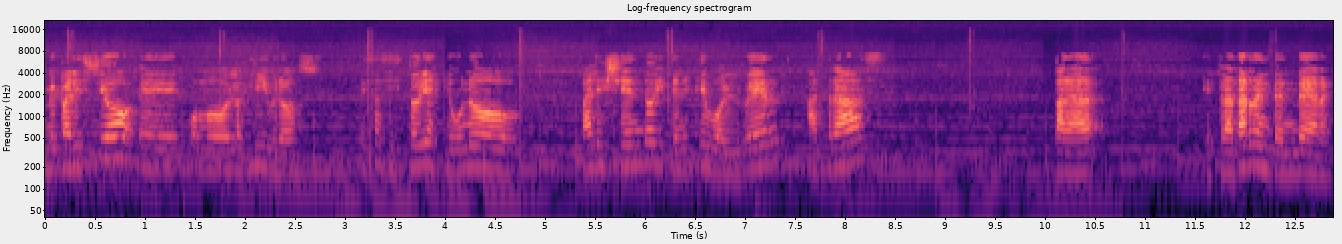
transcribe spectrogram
Me pareció eh, como los libros, esas historias que uno va leyendo y tenés que volver atrás para tratar de entender.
